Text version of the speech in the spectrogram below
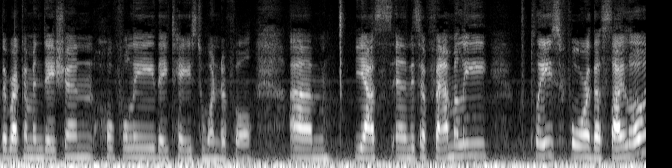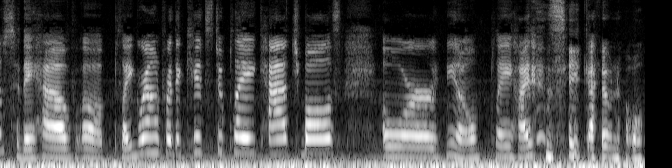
the recommendation hopefully they taste wonderful. Um, yes and it's a family place for the silos. They have a playground for the kids to play catch balls or you know play hide and seek. I don't know.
